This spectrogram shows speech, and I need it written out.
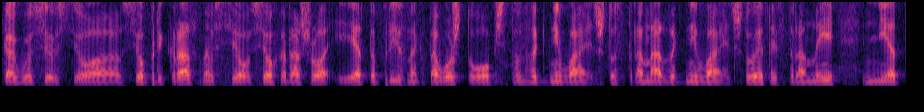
как бы все, все, все прекрасно, все, все хорошо, и это признак того, что общество загнивает, что страна загнивает, что у этой страны нет,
